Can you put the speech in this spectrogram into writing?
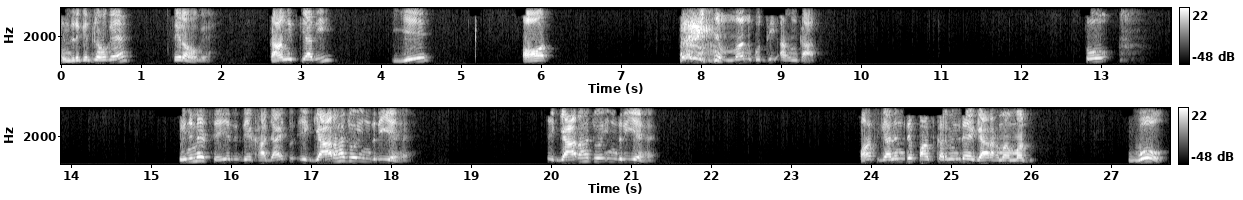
इंद्रिय कितने हो गए? तेरह हो गए। कान इत्यादि, ये और मन, बुद्धि, अहंकार। तो इनमें से यदि देखा जाए तो ग्यारह जो इंद्रिय है, ग्यारह जो इंद्रिय है, पाँच ज्ञान इंद्रिय पाँच कर्म इंद्रिय ग्यारहवा मन, वो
